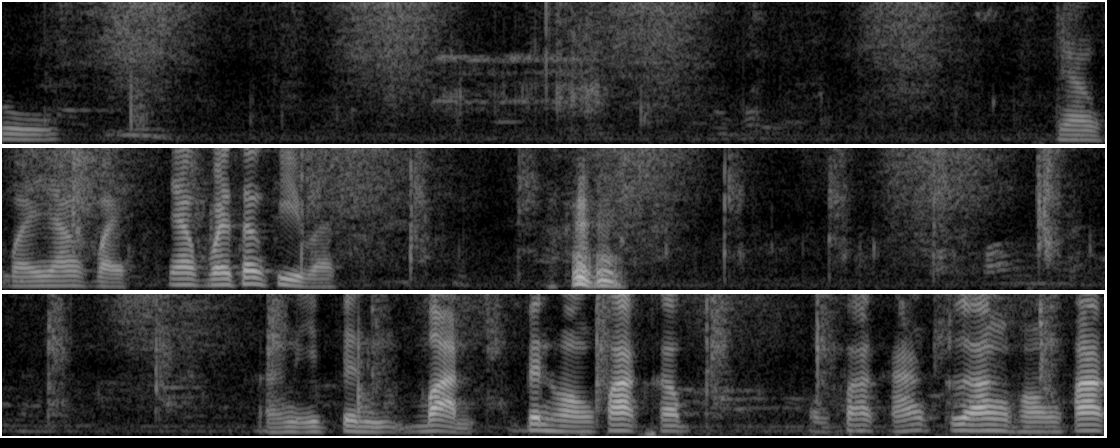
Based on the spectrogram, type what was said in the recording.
ดูย่างไปย่างไปย่างไปทั้งพี่บัดอันนี้เป็นบ้านเป็นห้องพักครับห้องพักหางเครื่องห้องพัก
